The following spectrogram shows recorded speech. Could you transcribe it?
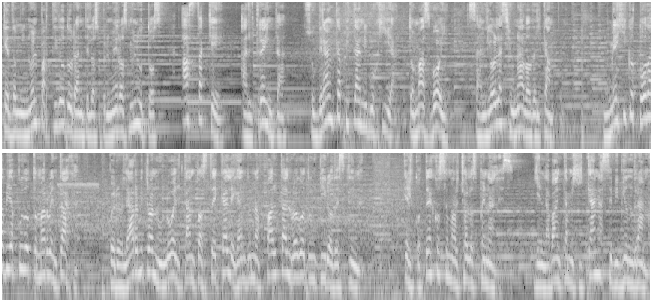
que dominó el partido durante los primeros minutos hasta que, al 30, su gran capitán y bujía, Tomás Boy, salió lesionado del campo. México todavía pudo tomar ventaja, pero el árbitro anuló el tanto azteca alegando una falta luego de un tiro de esquina. El cotejo se marchó a los penales y en la banca mexicana se vivió un drama.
